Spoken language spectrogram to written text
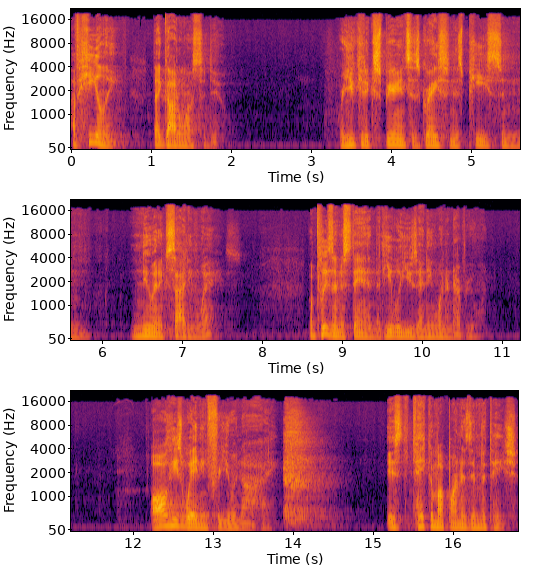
of healing that God wants to do, where you could experience His grace and His peace in new and exciting ways. But please understand that He will use anyone and everyone. All He's waiting for you and I is to take him up on his invitation,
